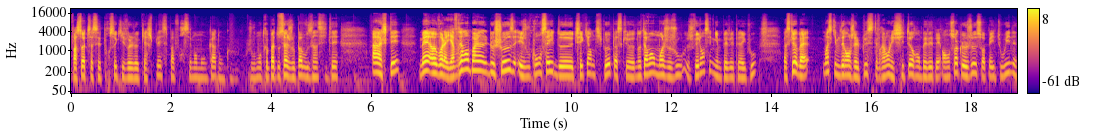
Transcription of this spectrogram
Enfin, soit ça c'est pour ceux qui veulent le cash play, c'est pas forcément mon cas, donc je vous montre pas tout ça, je veux pas vous inciter à acheter. Mais euh, voilà, il y a vraiment pas mal de choses et je vous conseille de checker un petit peu parce que notamment moi je joue, je vais lancer une game PVP avec vous parce que bah, moi ce qui me dérangeait le plus c'était vraiment les cheaters en PVP. En soit que le jeu soit pay to win,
